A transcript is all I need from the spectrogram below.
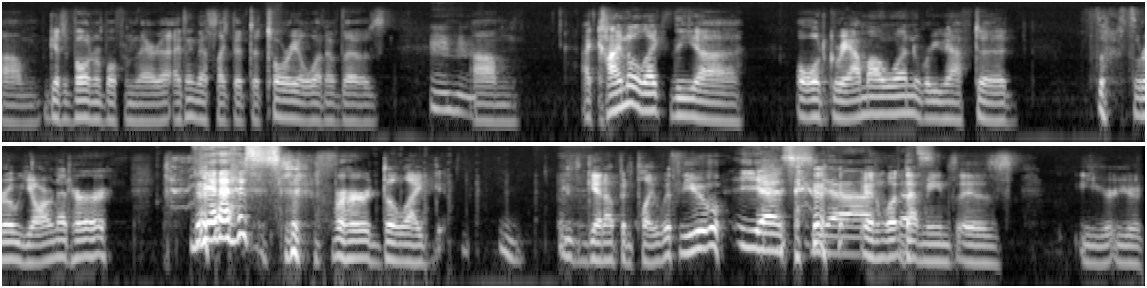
um, gets vulnerable from there. I think that's like the tutorial one of those. Mm-hmm. Um, I kind of like the uh, old grandma one where you have to th- throw yarn at her yes. for her to like get up and play with you. yes. Yeah. and what that means is you're you're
